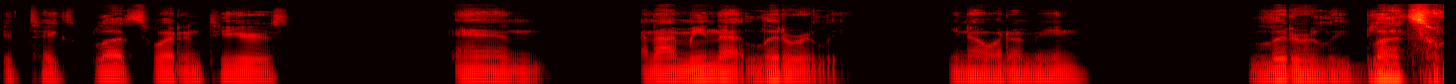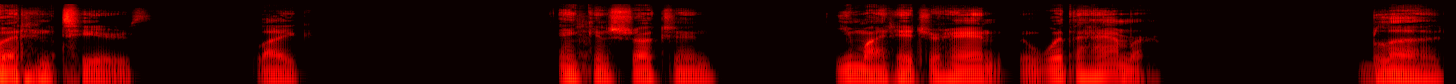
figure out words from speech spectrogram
It takes blood, sweat and tears and and I mean that literally. You know what I mean? Literally blood, sweat and tears. Like in construction, you might hit your hand with a hammer. Blood.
